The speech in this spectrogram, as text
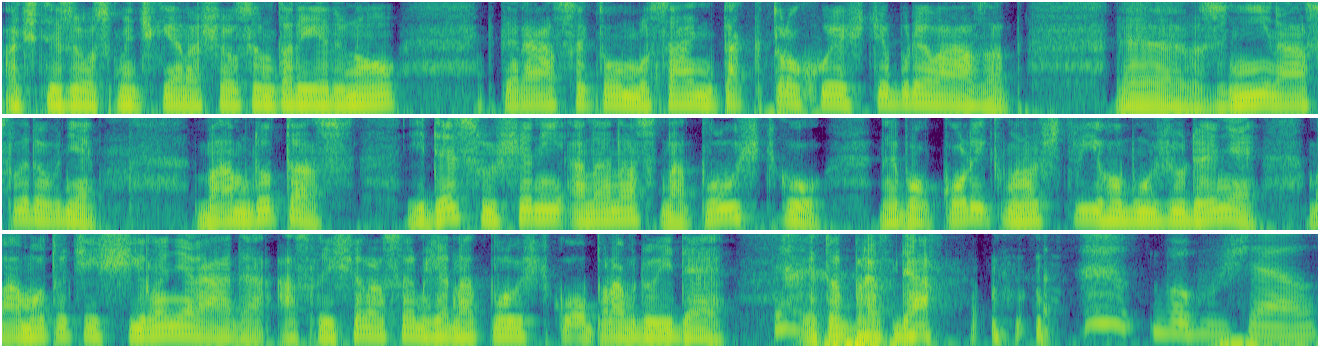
a 48 a našel jsem tady jednu, která se k tomu mlsání tak trochu ještě bude vázat. Eh, zní následovně. Mám dotaz. Jde sušený ananas na tloušťku? Nebo kolik množství ho můžu denně? Mám ho totiž šíleně ráda a slyšela jsem, že na tloušťku opravdu jde. Je to pravda? Bohužel.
